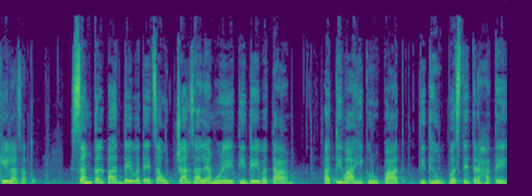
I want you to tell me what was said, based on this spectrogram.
केला जातो. संकल्पात देवतेचा उच्चार झाल्यामुळे ती देवता अतिवाहिक रूपात तिथे उपस्थित राहते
